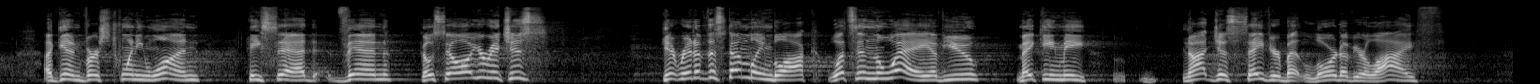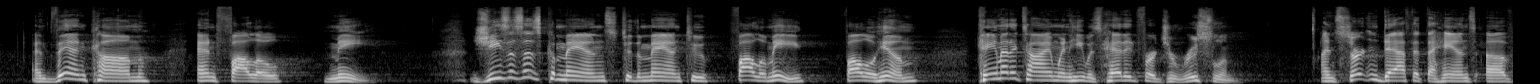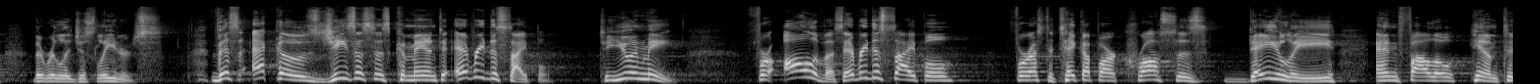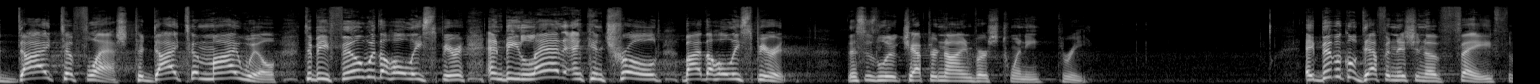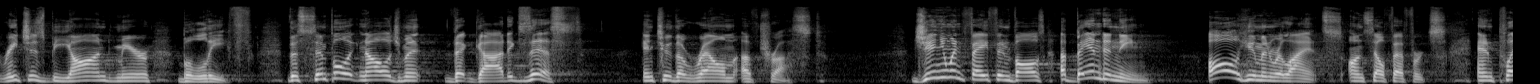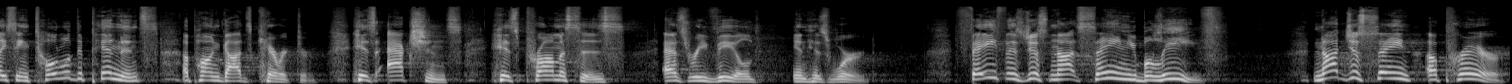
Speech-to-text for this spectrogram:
Again, verse 21, he said, Then go sell all your riches, get rid of the stumbling block. What's in the way of you making me not just Savior, but Lord of your life? And then come and follow me. Jesus' commands to the man to follow me, follow him, came at a time when he was headed for Jerusalem and certain death at the hands of the religious leaders. This echoes Jesus' command to every disciple, to you and me, for all of us, every disciple, for us to take up our crosses daily and follow him, to die to flesh, to die to my will, to be filled with the Holy Spirit and be led and controlled by the Holy Spirit. This is Luke chapter 9, verse 23. A biblical definition of faith reaches beyond mere belief, the simple acknowledgement that God exists, into the realm of trust. Genuine faith involves abandoning all human reliance on self efforts and placing total dependence upon God's character, His actions, His promises as revealed in His Word. Faith is just not saying you believe, not just saying a prayer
